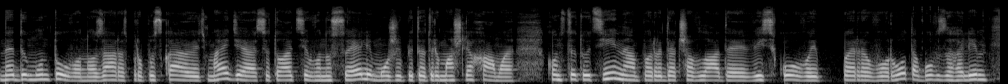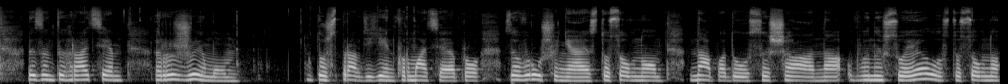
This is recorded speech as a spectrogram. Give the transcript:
не демонтовано. Зараз пропускають медіа. Ситуація в Венесуелі може піти трьома шляхами: конституційна передача влади, військовий переворот або взагалі дезінтеграція режиму. Тож справді є інформація про заворушення стосовно нападу США на Венесуелу стосовно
